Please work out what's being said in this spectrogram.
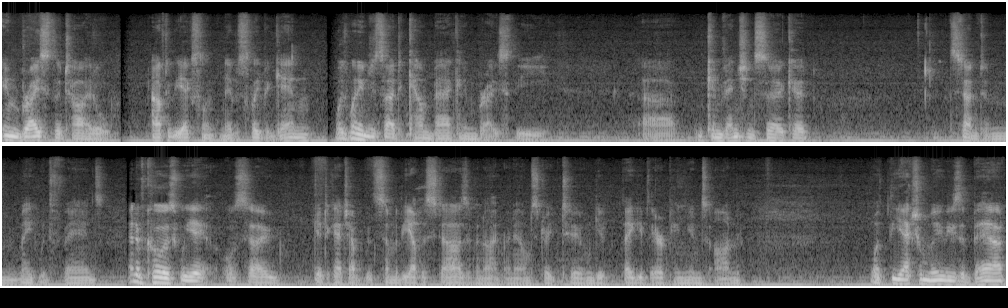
embraced the title. After the excellent Never Sleep Again was when he decided to come back and embrace the uh, convention circuit, starting to meet with fans. And of course, we also get to catch up with some of the other stars of A Nightmare on Elm Street too, and give, they give their opinions on what the actual movie is about.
